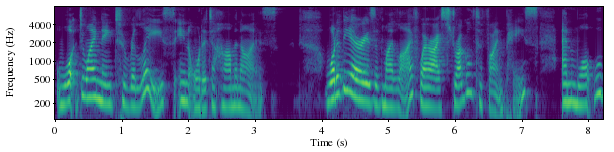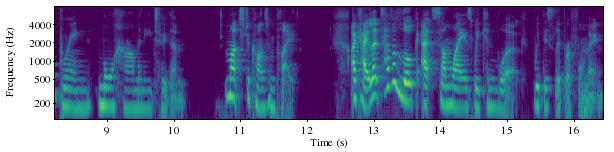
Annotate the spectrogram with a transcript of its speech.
What do I need to release in order to harmonize? What are the areas of my life where I struggle to find peace and what will bring more harmony to them? Much to contemplate. Okay, let's have a look at some ways we can work with this Libra full moon.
